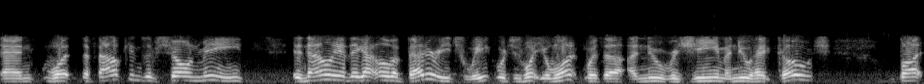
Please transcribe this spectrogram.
And what the Falcons have shown me is not only have they gotten a little bit better each week, which is what you want with a, a new regime, a new head coach, but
